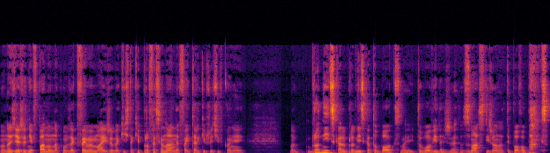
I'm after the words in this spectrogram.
mam nadzieję, że nie wpadną na pomysł jak Fame MMA i żeby jakieś takie profesjonalne fighterki przeciwko niej. No, Brodnicka, ale Brodnicka to boks, no i to było widać, że z Masti, że ona typowo boks.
